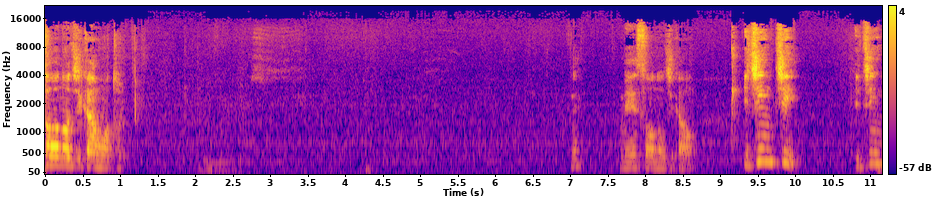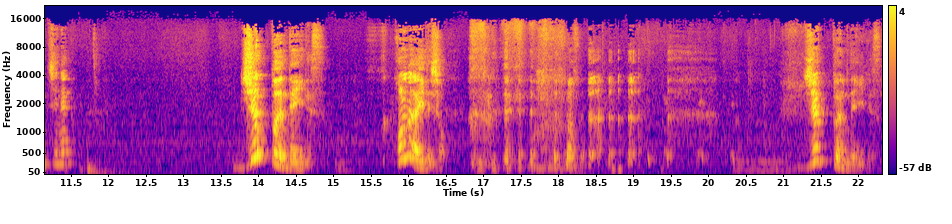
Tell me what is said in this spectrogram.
想の時間を取る。ね。瞑想の時間を。一日一日ね。10分でいいです。これならいいでしょう。10分でいいです。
